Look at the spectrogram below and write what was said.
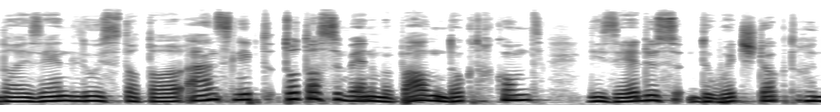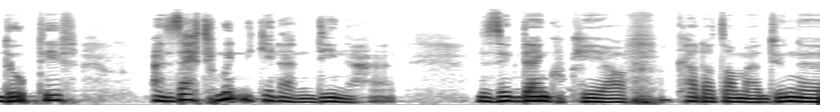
dat is eindeloos dat dat aansleept totdat ze bij een bepaalde dokter komt, die zij dus de witch doctor gedoopt heeft. En ze zegt, je moet een keer naar een gaan. Dus ik denk, oké, ja, ik ga dat dan maar doen. Eh.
